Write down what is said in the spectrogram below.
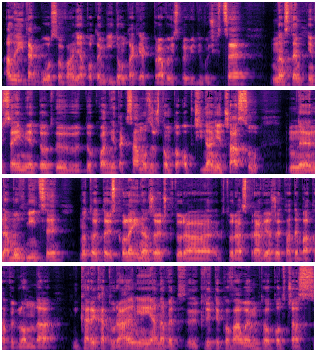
ale i tak głosowania potem idą tak, jak Prawo i Sprawiedliwość chce. Następnie w Sejmie do, do, dokładnie tak samo, zresztą to obcinanie czasu na mównicy, no to, to jest kolejna rzecz, która, która sprawia, że ta debata wygląda karykaturalnie. Ja nawet krytykowałem to podczas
